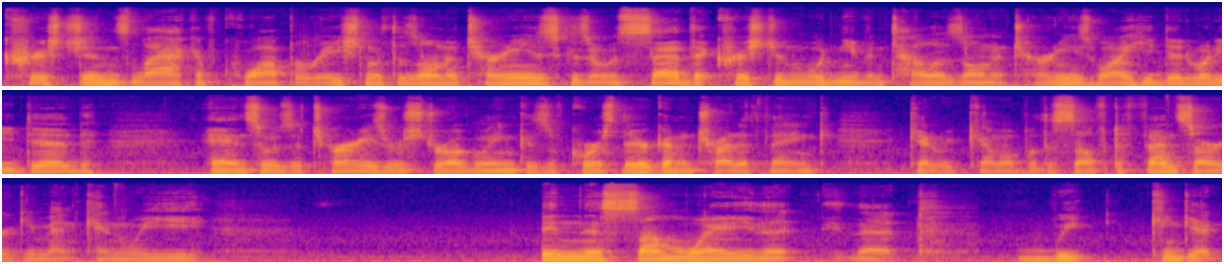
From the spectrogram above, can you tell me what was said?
Christian's lack of cooperation with his own attorneys, because it was said that Christian wouldn't even tell his own attorneys why he did what he did. And so his attorneys were struggling because, of course, they're going to try to think can we come up with a self defense argument? Can we, in this some way that, that we can get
